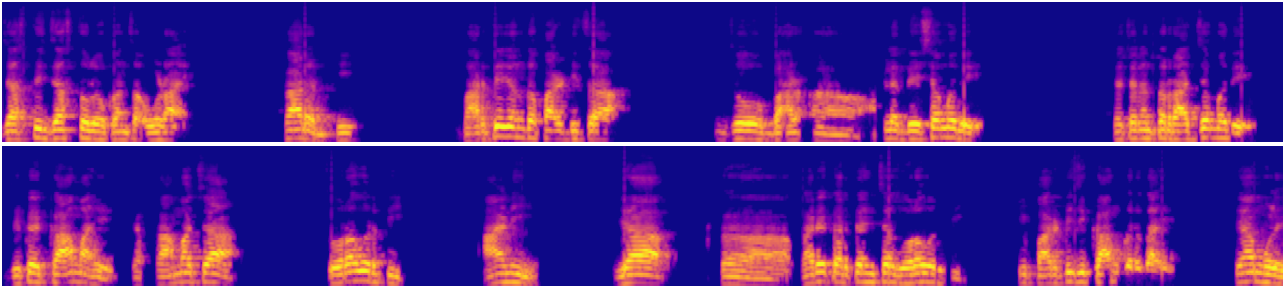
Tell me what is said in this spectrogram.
जास्तीत जास्त लोकांचा ओढा आहे. कारण की भारतीय जनता पार्टीचा जो भार आपल्या देशामध्ये त्याच्यानंतर राज्यामध्ये जे काही काम आहे त्या कामाच्या जोरावरती आणि या कार्यकर्त्यांच्या जोरावरती ही पार्टी जी काम करत आहे त्यामुळे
